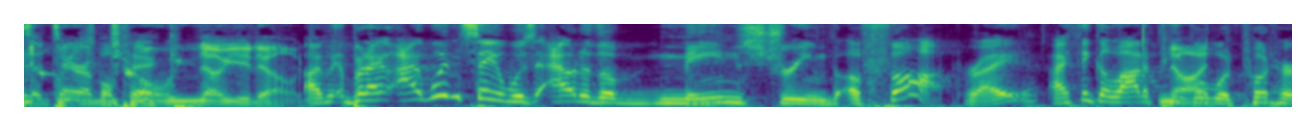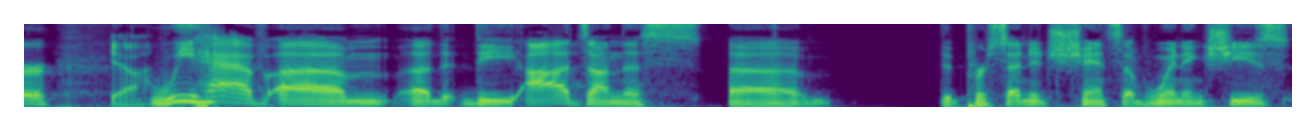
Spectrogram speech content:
that's a No, terrible you don't. pick. No, you don't. I mean, but I, I wouldn't say it was out of the mainstream of thought, right? I think a lot of No, people I- would put her. Yeah. We have um, uh, the, the odds on this, uh, the percentage chance of winning. She's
